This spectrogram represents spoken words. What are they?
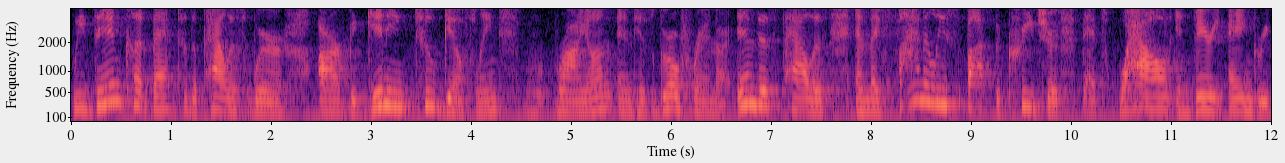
We then cut back to the palace where our beginning two Gelfling, Rian and his girlfriend are in this palace and they finally spot the creature that's wild and very angry.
